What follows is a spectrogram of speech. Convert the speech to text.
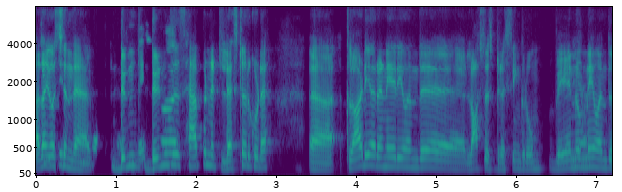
அதான் யோசிச்சிருந்தேன். Did did this happen at Leicester கூட? கிளாடியோ ரெனேரி வந்து லாஸ்டஸ் ட்ரெஸ்ஸிங் ரூம் வேணும்னே வந்து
